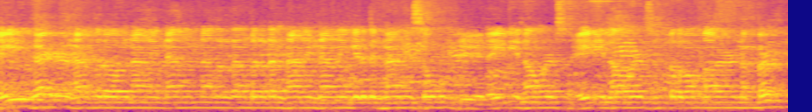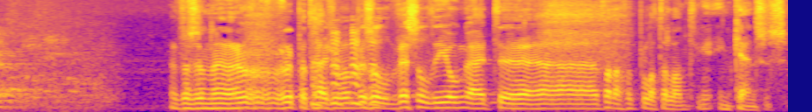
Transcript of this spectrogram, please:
Hey there, number oh ninety nine, number number ninety nine, get it ninety sold here. Eighty dollars, eighty dollars, number number number. Het was een eh, reportage van Wessel, Wessel de Jong uit, uh, vanaf het platteland in, Kansas.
